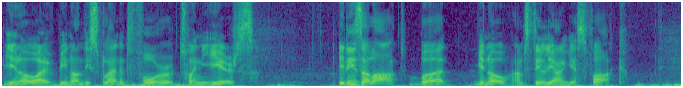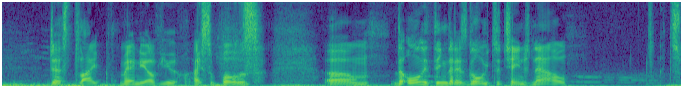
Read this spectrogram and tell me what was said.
you know I've been on this planet for 20 years. It is a lot, but you know I'm still young as fuck. Just like many of you, I suppose. Um, the only thing that is going to change now, it's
